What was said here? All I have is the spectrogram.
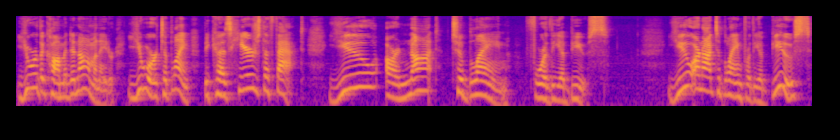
You're the common denominator. You're to blame. Because here's the fact you are not to blame for the abuse. You are not to blame for the abuse.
